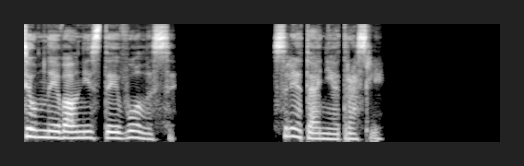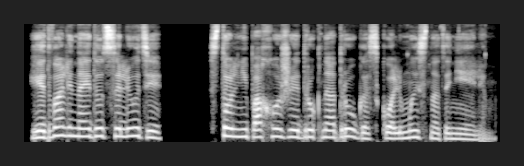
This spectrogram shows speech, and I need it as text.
темные волнистые волосы. С лета они отросли. Едва ли найдутся люди, столь непохожие друг на друга, сколь мы с Натаниэлем.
